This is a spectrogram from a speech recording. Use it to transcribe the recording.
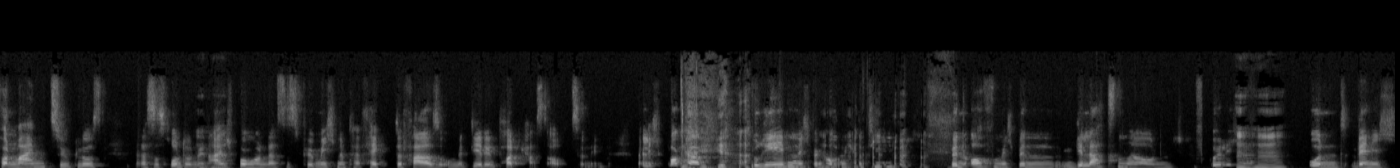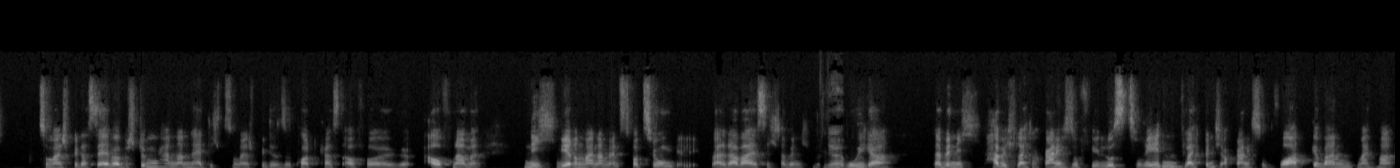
von meinem Zyklus. Das ist rund um den mhm. Eisprung und das ist für mich eine perfekte Phase, um mit dir den Podcast aufzunehmen. weil ich Bock habe ja. zu reden, ich bin kommunikativ, ich bin offen, ich bin gelassener und fröhlicher. Mhm. Und wenn ich zum Beispiel das selber bestimmen kann, dann hätte ich zum Beispiel diese Podcast-Aufnahme nicht während meiner Menstruation gelegt, weil da weiß ich, da bin ich ein bisschen ja. ruhiger, da bin ich, habe ich vielleicht auch gar nicht so viel Lust zu reden, vielleicht bin ich auch gar nicht so wortgewandt, manchmal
